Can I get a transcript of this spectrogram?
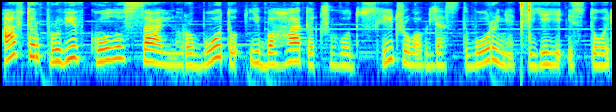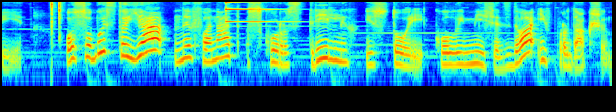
Автор провів колосальну роботу і багато чого досліджував для створення цієї історії. Особисто я не фанат скорострільних історій, коли місяць-два і в продакшн,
